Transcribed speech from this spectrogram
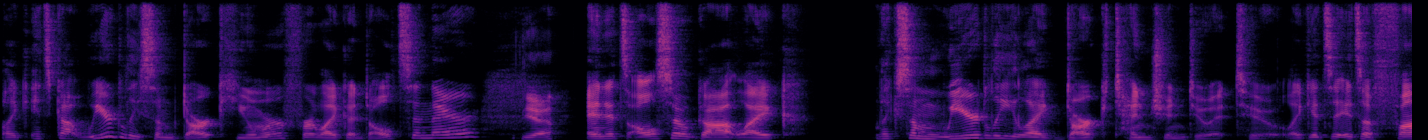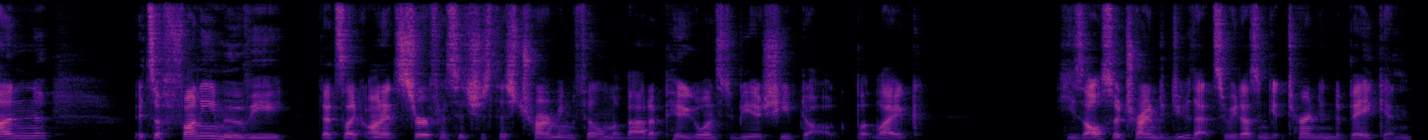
like it's got weirdly some dark humor for like adults in there. Yeah. and it's also got like like some weirdly like dark tension to it too like it's it's a fun it's a funny movie that's like on its surface it's just this charming film about a pig who wants to be a sheepdog but like he's also trying to do that so he doesn't get turned into bacon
